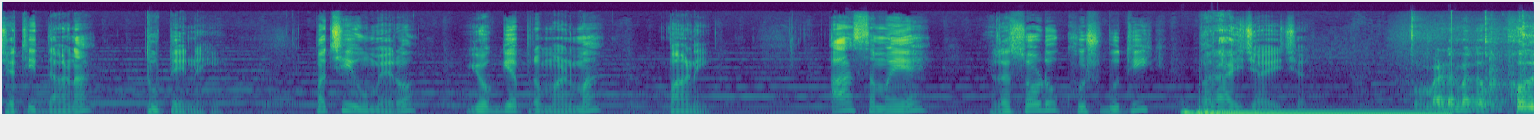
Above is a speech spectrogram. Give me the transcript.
જેથી દાણા તૂટે નહીં. પછી ઉમેરો યોગ્ય પ્રમાણમાં પાણી. આ સમયે રસોડું ખુશ્બુથી ભરાઈ જાય છે. મેડમે તો ફૂલ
